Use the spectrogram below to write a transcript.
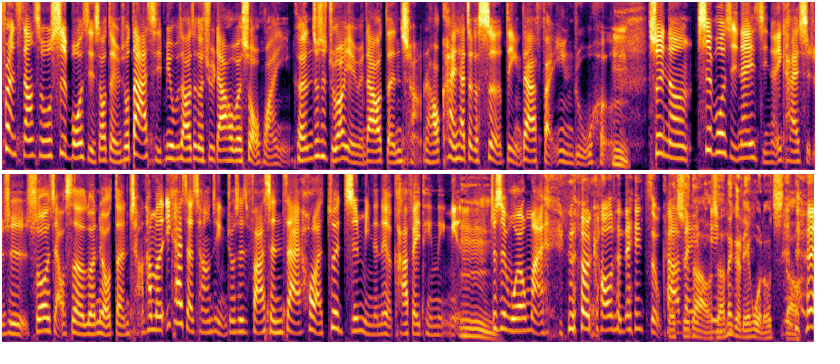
Friends 当初试播集的时候，等于说大家其实并不知道这个剧大家会不会受欢迎，可能就是主要演员大家要登场，然后看一下这个设定大家反应如何。嗯，所以呢，试播集那一集呢，一开始就是所有角色轮流登场，他们一开始的场景就是发生在后来最知名的那个咖啡厅里面。嗯，就是我有买乐高的那一组咖啡厅，我知道，我知道，那个连我都知道。对，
